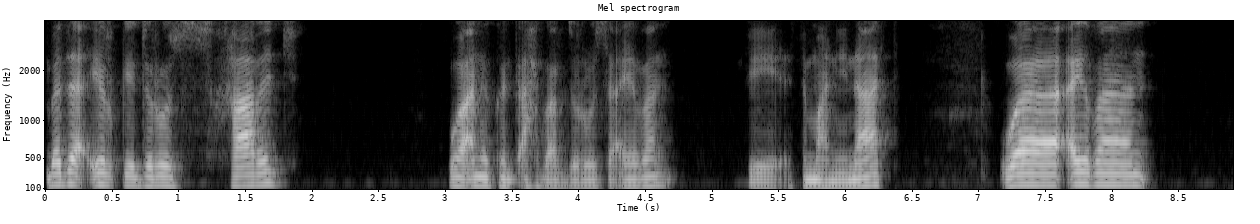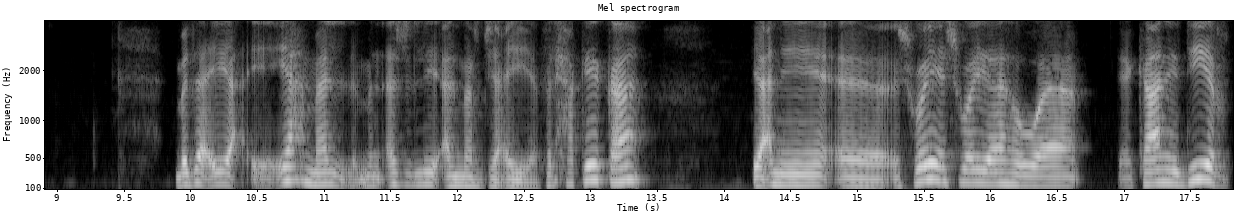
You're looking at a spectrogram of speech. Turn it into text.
بدأ يلقي دروس خارج. وأنا كنت أحضر دروسه أيضا في الثمانينات. وأيضا بدأ يعمل من أجل المرجعية. في الحقيقة يعني آه، شوية شوية هو كان يدير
